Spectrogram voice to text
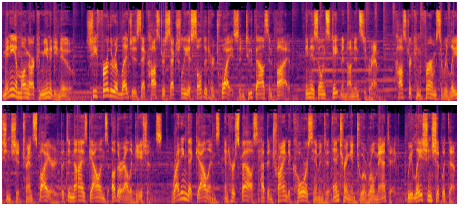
Many among our community knew. She further alleges that Koster sexually assaulted her twice in 2005. In his own statement on Instagram, Koster confirms the relationship transpired but denies Gallon's other allegations, writing that Gallons and her spouse have been trying to coerce him into entering into a romantic relationship with them.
